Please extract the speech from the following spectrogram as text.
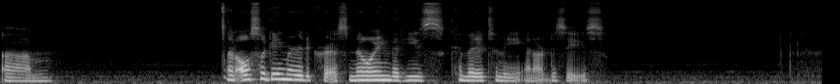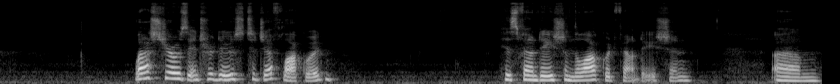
Um, and also getting married to Chris, knowing that he's committed to me and our disease. Last year, I was introduced to Jeff Lockwood. His foundation, the Lockwood Foundation, um,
